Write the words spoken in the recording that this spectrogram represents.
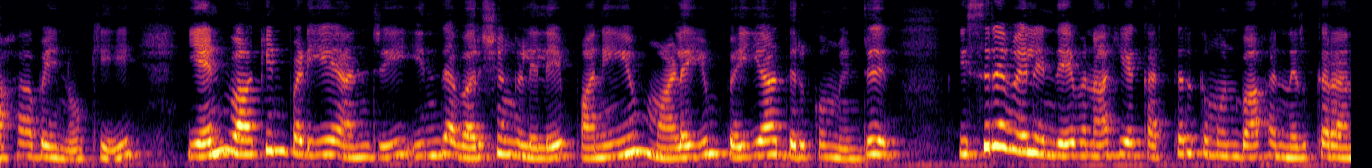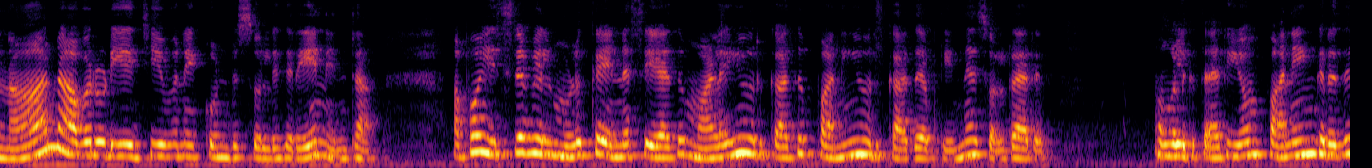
ஆகாபை நோக்கி என் வாக்கின்படியே அன்றி இந்த வருஷங்களிலே பனியும் மழையும் பெய்யாதிருக்கும் என்று இஸ்ரவேலின் தேவனாகிய கர்த்தருக்கு முன்பாக நிற்கிற நான் அவருடைய ஜீவனை கொண்டு சொல்லுகிறேன் என்றான். அப்போ இஸ்ரவேல் முழுக்க என்ன செய்யாது? மழையும் இருக்காது பனியும் இருக்காது அப்படின்னு சொல்கிறாரு உங்களுக்கு தெரியும் பனிங்கிறது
